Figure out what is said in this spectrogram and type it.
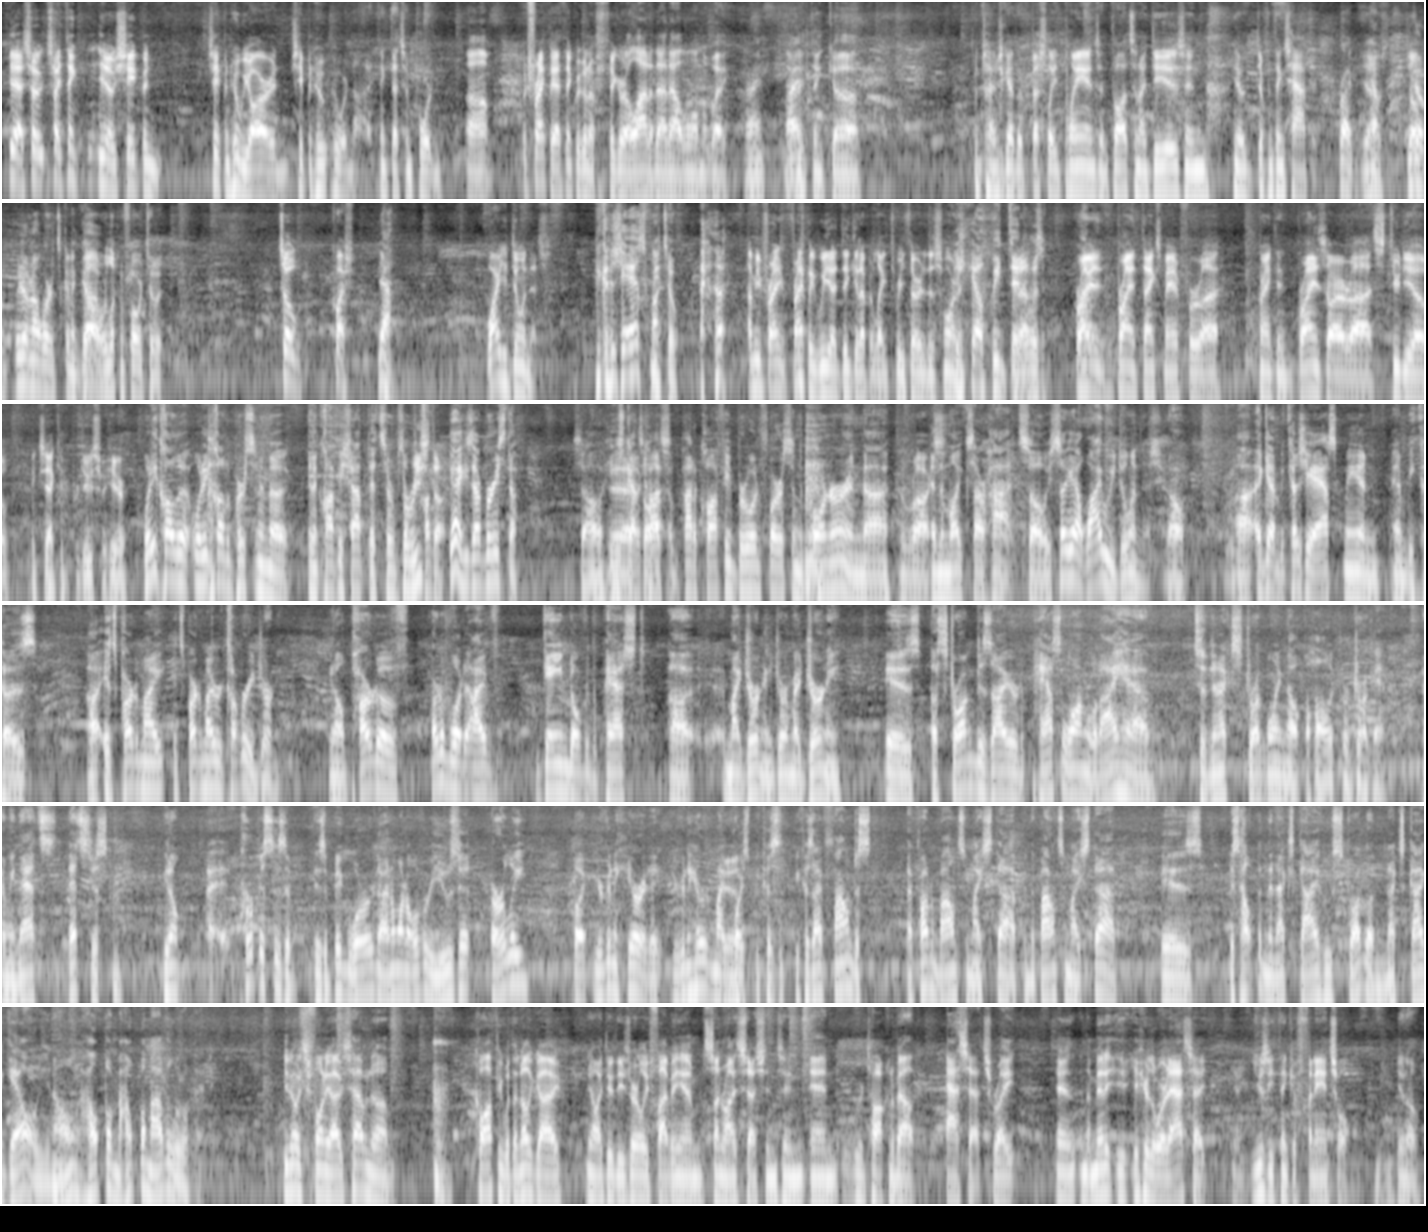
Yeah. So so I think you know shaping shaping who we are and shaping who who we're not. I think that's important. Um, but frankly, I think we're going to figure a lot of that out along the way. Right. And All I think uh, sometimes you got the best laid plans and thoughts and ideas, and you know different things happen. Right. Yeah. Yeah. we, don't, we don't know where it's going to No, go. we're looking forward to it. So, question: Yeah. Why are you doing this? Because you asked me to. I mean, frank, frankly, we uh, did get up at like three thirty this morning. yeah, we did. You know, It was Brian. Brian, thanks, man, for uh, cranking. Brian's our uh, studio executive producer here. What do you call the What do you call the person in the in a coffee shop that serves the Barista. coffee? Yeah, he's our barista. So he's Yeah, got a, co- awesome. a pot of coffee brewing for us in the corner, and uh, and the mics are hot. So so yeah, why are we doing this? You know, uh, again because you asked me, and and because uh, it's part of my it's part of my recovery journey. You know, part of part of what I've gained over the past uh, my journey during my journey is a strong desire to pass along what I have to the next struggling alcoholic or drug addict. I mean, that's that's just you know, purpose is a is a big word. I don't want to overuse it early, but you're going to hear it. You're going to hear it in my Yeah. voice because because I found a I found a bounce in my step, and the bounce in my step is is helping the next guy who's struggling, the next guy gal. You know, help them help them out a little bit. You know, it's funny. I was having um, coffee with another guy. You know, I do these early 5 a.m. sunrise sessions, and, and we were talking about assets, right? And, and the minute you, you hear the word asset, you, know, you usually think of financial, you know,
